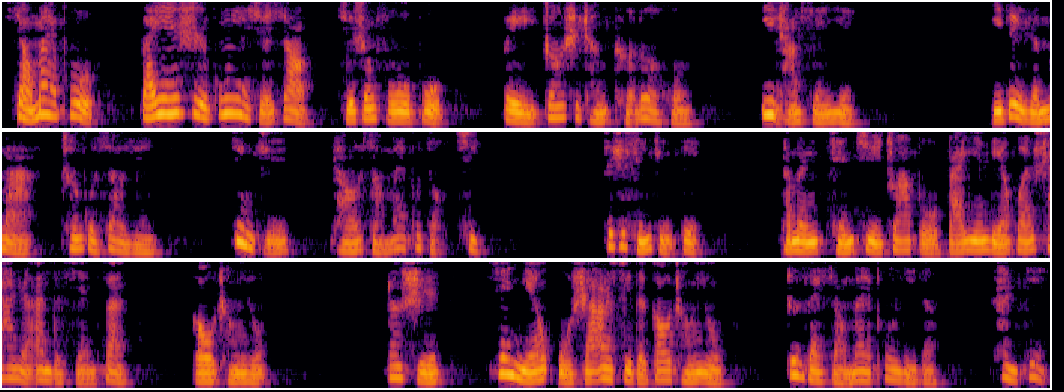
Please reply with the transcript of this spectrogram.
小卖部“白银市工业学校学生服务部”被装饰成可乐红，异常显眼。一队人马穿过校园。径直朝小卖部走去，这是刑警队，他们前去抓捕白银连环杀人案的嫌犯高成勇。当时现年五十二岁的高成勇正在小卖部里呢看店。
